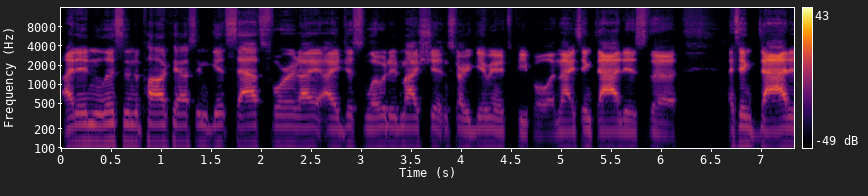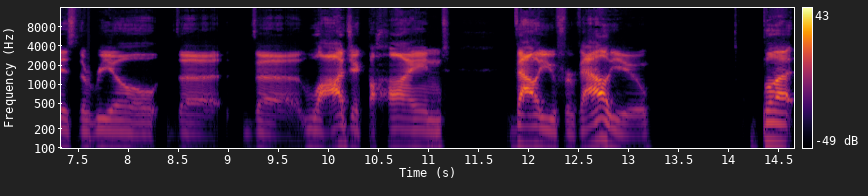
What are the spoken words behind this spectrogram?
I didn't listen to podcasts and get sats for it. I, I just loaded my shit and started giving it to people. And I think that is the I think that is the real the the logic behind value for value. But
